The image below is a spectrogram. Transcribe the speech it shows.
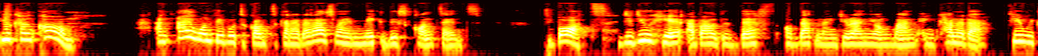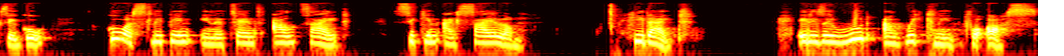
You can come. And I want people to come to Canada. That's why I make this content. But did you hear about the death of that Nigerian young man in Canada a few weeks ago who was sleeping in a tent outside seeking asylum? He died. It is a rude awakening for us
